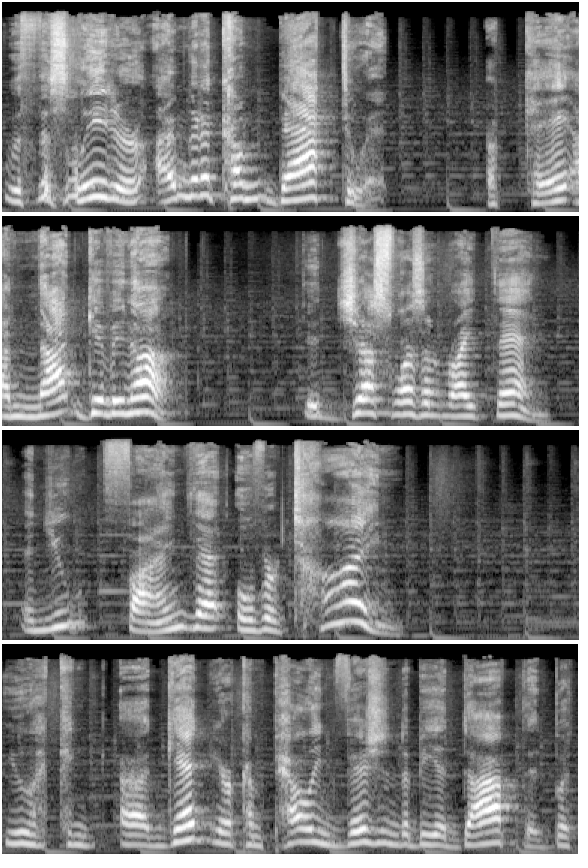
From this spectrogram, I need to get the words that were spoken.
with this leader. I'm going to come back to it. Okay? I'm not giving up. It just wasn't right then. And you find that over time, you can uh, get your compelling vision to be adopted, but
